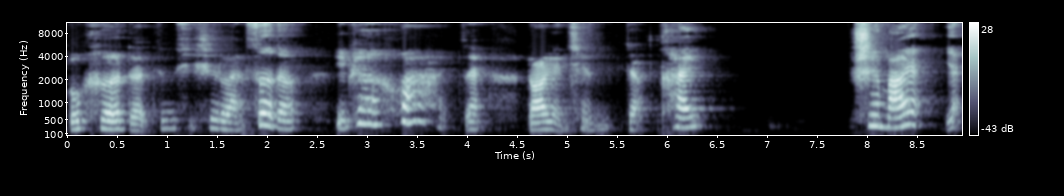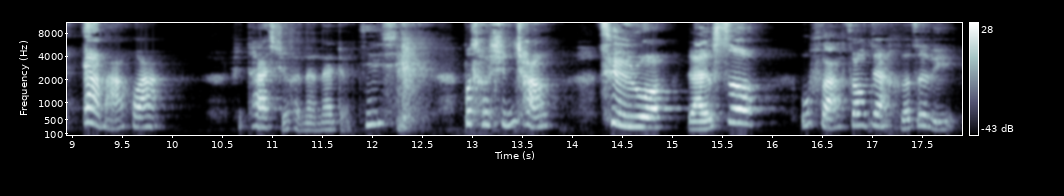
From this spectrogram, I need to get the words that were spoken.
欧克的惊喜是蓝色的，一片花海在鸟儿眼前展开，是麻呀呀亚麻花，是他喜欢的那种惊喜，不同寻常，脆弱，蓝色，无法放在盒子里。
